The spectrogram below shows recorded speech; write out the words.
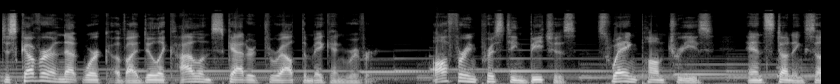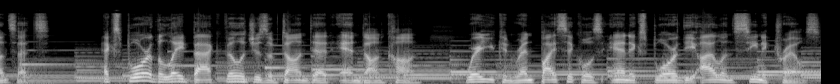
Discover a network of idyllic islands scattered throughout the Mekong River, offering pristine beaches, swaying palm trees, and stunning sunsets. Explore the laid-back villages of Don Det and Don Khon, where you can rent bicycles and explore the island's scenic trails.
